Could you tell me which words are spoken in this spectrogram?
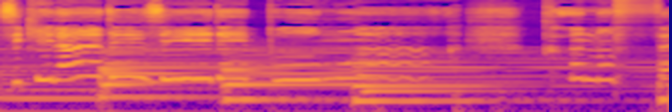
c'est qu'il a des idées pour moi. Comment faire?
